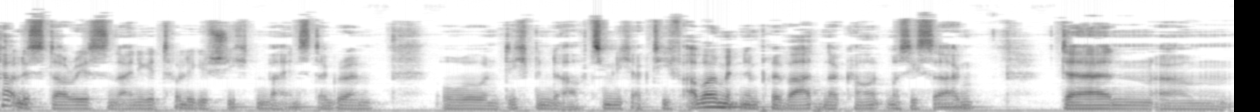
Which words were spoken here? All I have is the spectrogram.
tolle Stories und einige tolle Geschichten bei Instagram. Und ich bin da auch ziemlich aktiv, aber mit einem privaten Account, muss ich sagen. Denn ähm,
